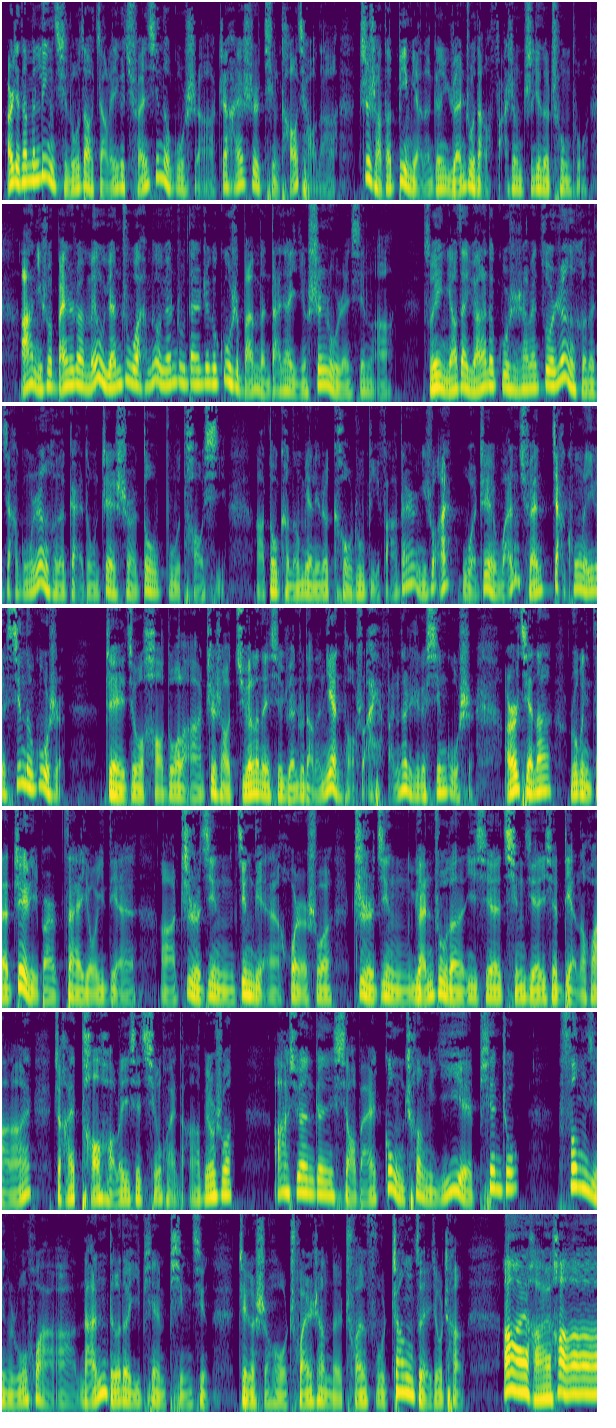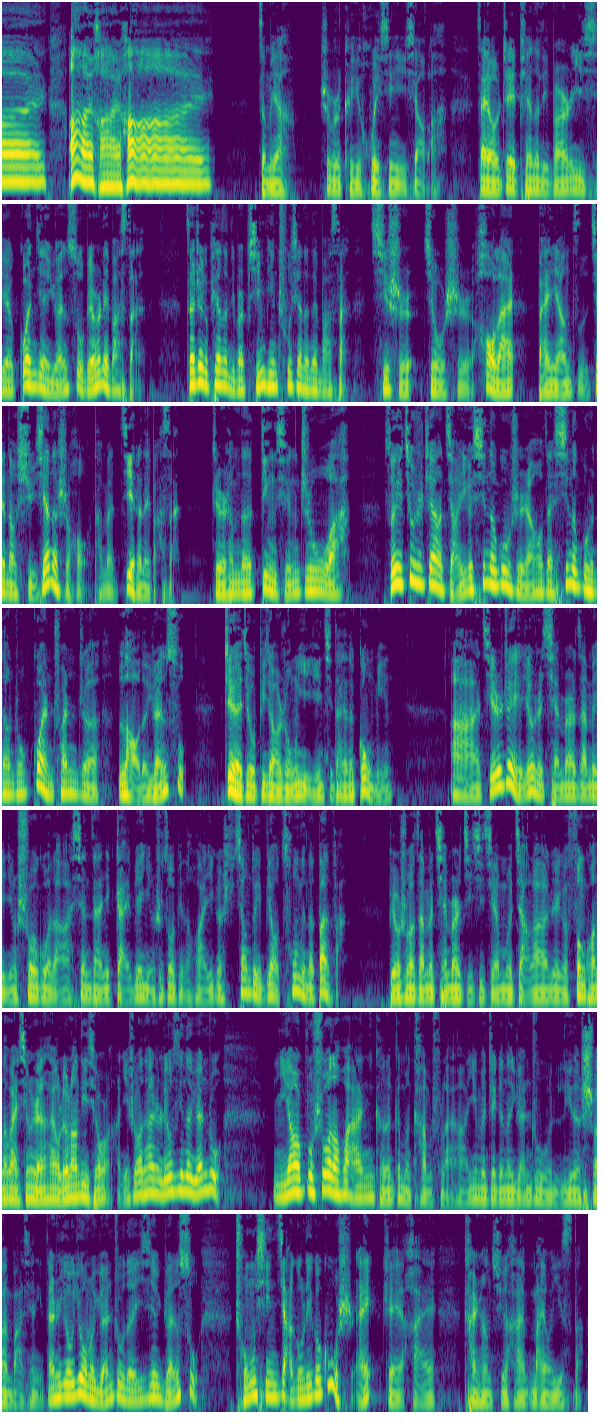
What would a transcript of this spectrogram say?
而且他们另起炉灶讲了一个全新的故事啊，这还是挺讨巧的啊。至少他避免了跟原著党发生直接的冲突啊。你说《白蛇传》没有原著啊，没有原著，但是这个故事版本大家已经深入人心了啊。所以你要在原来的故事上面做任何的加工、任何的改动，这事儿都不讨喜。啊，都可能面临着口诛笔伐。但是你说，哎，我这完全架空了一个新的故事，这就好多了啊！至少绝了那些原著党的念头，说，哎呀，反正它是一个新故事。而且呢，如果你在这里边再有一点啊致敬经典，或者说致敬原著的一些情节、一些点的话呢，哎，这还讨好了一些情怀党啊。比如说，阿轩跟小白共乘一叶扁舟。风景如画啊，难得的一片平静。这个时候，船上的船夫张嘴就唱：“哎嗨嗨，哎嗨嗨。”怎么样？是不是可以会心一笑了？再有这片子里边一些关键元素，比如说那把伞，在这个片子里边频频出现的那把伞，其实就是后来白娘子见到许仙的时候，他们借的那把伞，这是他们的定情之物啊。所以就是这样讲一个新的故事，然后在新的故事当中贯穿着老的元素，这就比较容易引起大家的共鸣，啊，其实这也就是前面咱们已经说过的啊。现在你改编影视作品的话，一个相对比较聪明的办法，比如说咱们前面几期节目讲了这个《疯狂的外星人》，还有《流浪地球》啊，你说它是刘慈欣的原著，你要不说的话，你可能根本看不出来啊，因为这跟那原著离了十万八千里，但是又用了原著的一些元素。重新架构了一个故事，哎，这还看上去还蛮有意思的。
